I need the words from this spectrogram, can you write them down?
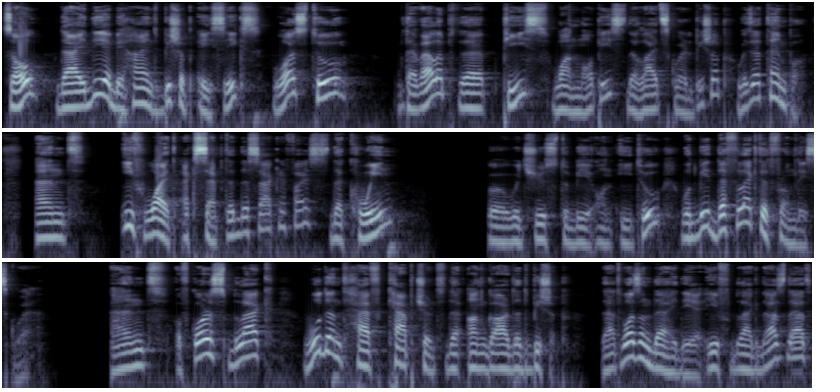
so the idea behind bishop a6 was to develop the piece, one more piece, the light squared bishop, with a tempo. And if white accepted the sacrifice, the queen, uh, which used to be on e2, would be deflected from this square. And of course, black wouldn't have captured the unguarded bishop. That wasn't the idea. If black does that,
